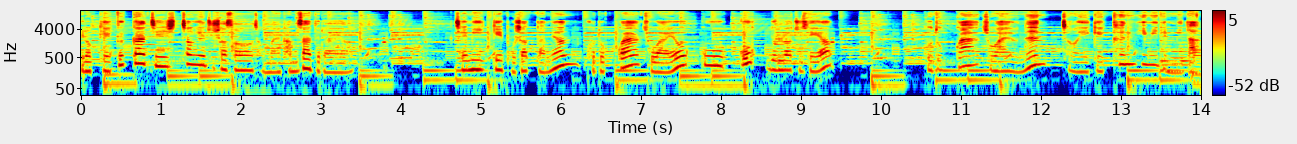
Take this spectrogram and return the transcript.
이렇게 끝까지 시청해주셔서 정말 감사드려요. 재미있게 보셨다면 구독과 좋아요 꾹꾹 눌러주세요. 구독과 좋아요는 저에게 큰 힘이 됩니다.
